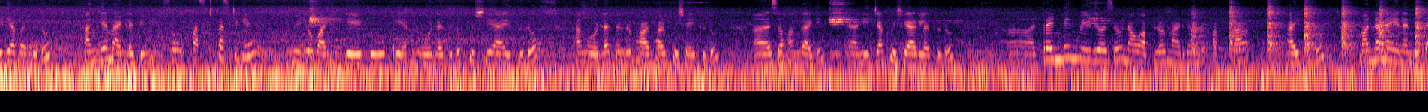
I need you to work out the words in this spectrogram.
ಐಡಿಯಾ ಬಂದಿದ್ದು. ಹಾಗೆ ಮಾಡ್ಲತ್ತೀನಿ. ಸೊ ಫಸ್ಟ್ ಫಸ್ಟಿಗೆ video one K two K ಹಂಗೆ ಓಡ್ಲತ್ತದು ಖುಷಿ ಆಯ್ತದು. ಹಂಗೆ ಓಡ್ಲತ್ತಂದ್ರೆ ಭಾಳ ಭಾಳ ಖುಷಿ ಆಯ್ತದು. ಸೊ ಹಾಗಾಗಿ ನಿಜ ಖುಷಿ ಆಗ್ಲತ್ತದು. ಟ್ರೆಂಡಿಂಗ್ ವೀಡಿಯೋಸು ನಾವು ಅಪ್ಲೋಡ್ ಮಾಡಿದೆ ಅಂದ್ರೆ ಪಕ್ಕ ಆಯ್ತು ಮೊನ್ನ ಏನಂದಿದ್ದ?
